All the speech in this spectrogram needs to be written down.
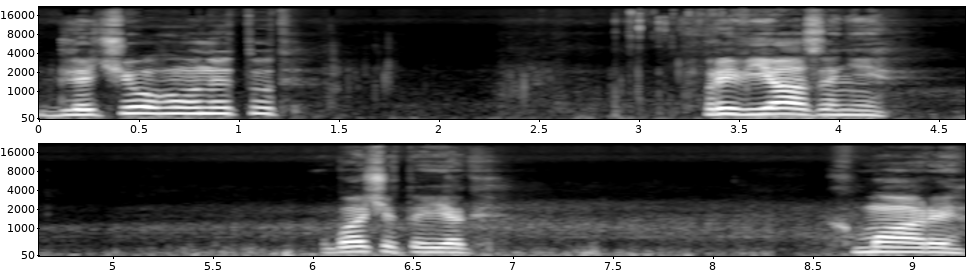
для чого вони тут прив'язані. Бачите, як хмари.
